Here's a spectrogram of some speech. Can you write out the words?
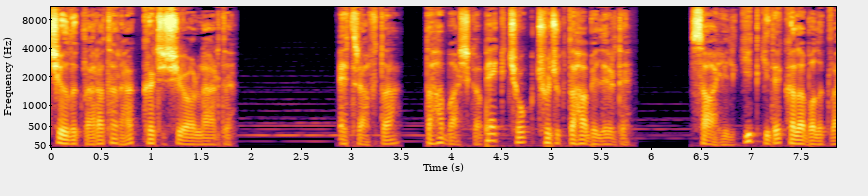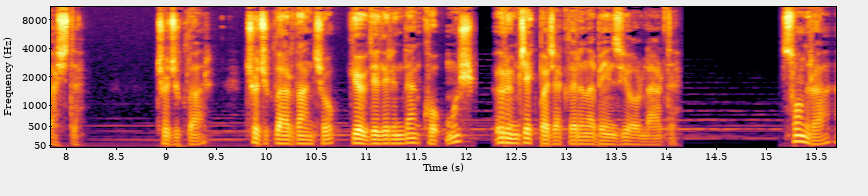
çığlıklar atarak kaçışıyorlardı. Etrafta daha başka pek çok çocuk daha belirdi. Sahil gitgide kalabalıklaştı. Çocuklar çocuklardan çok gövdelerinden kopmuş örümcek bacaklarına benziyorlardı. Sonra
